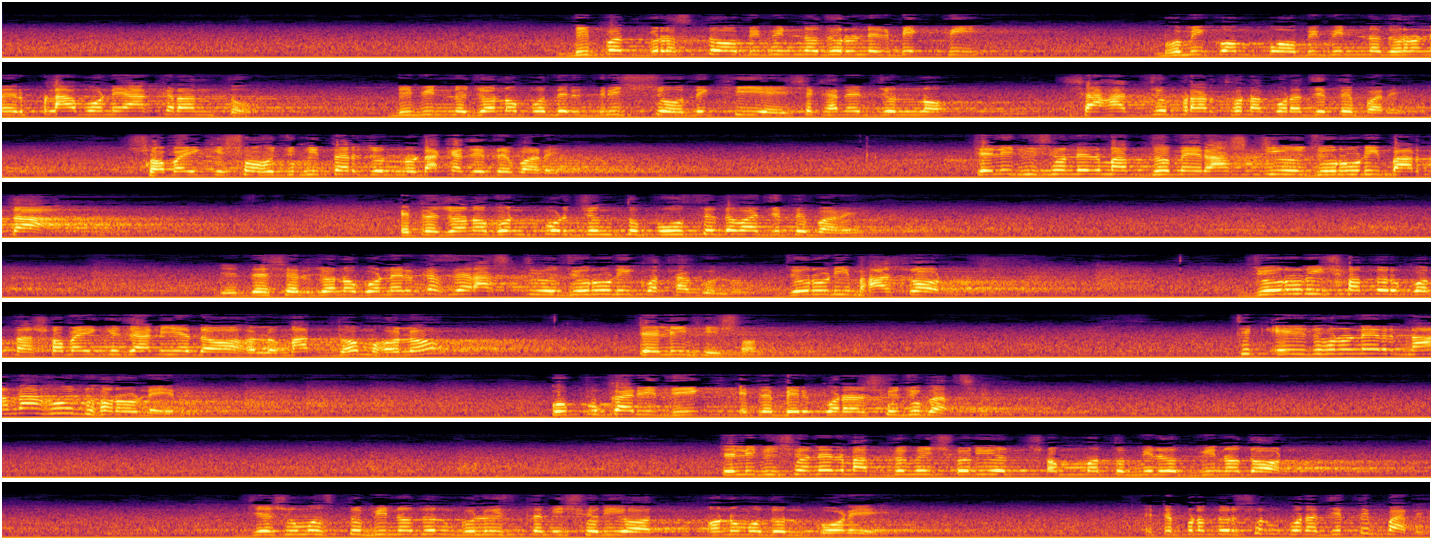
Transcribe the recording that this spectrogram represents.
বিপদগ্রস্ত বিভিন্ন ধরনের ব্যক্তি, ভূমিকম্প, বিভিন্ন ধরনের প্লাবনে আক্রান্ত, বিভিন্ন জনপদের দৃশ্য দেখিয়ে সেখানের জন্য সাহায্য প্রার্থনা করা যেতে পারে। সবাইকে সহযোগিতার জন্য ডাকা যেতে পারে। টেলিভিশনের মাধ্যমে রাষ্ট্রীয় জরুরি বার্তা, এটা জনগণ পর্যন্ত পৌঁছে দেওয়া যেতে পারে। যে দেশের জনগণের কাছে রাষ্ট্রীয় জরুরি কথাগুলো, জরুরি ভাষণ, জরুরি সতর্কতা সবাইকে জানিয়ে দেওয়া হলো। মাধ্যম হলো টেলিভিশন। ঠিক এই ধরনের নানা ধরনের উপকারী দিক এটা বের করার সুযোগ আছে। টেলিভিশনের মাধ্যমে শরীয়ত সম্মত বিনোদন যে সমস্ত বিনোদনগুলো ইসলামী শরীয়ত অনুমোদন করে, এটা প্রদর্শন করা যেতে পারে।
